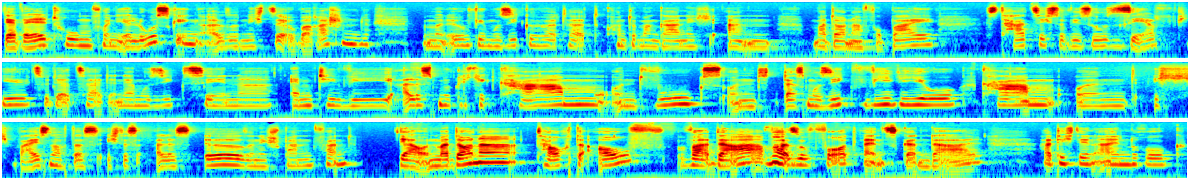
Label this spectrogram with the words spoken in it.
der Weltruhm von ihr losging, also nicht sehr überraschend. Wenn man irgendwie Musik gehört hat, konnte man gar nicht an Madonna vorbei. Es tat sich sowieso sehr viel zu der Zeit in der Musikszene. MTV, alles Mögliche kam und wuchs und das Musikvideo kam und ich weiß noch, dass ich das alles irrsinnig spannend fand. Ja, und Madonna tauchte auf, war da, war sofort ein Skandal, hatte ich den Eindruck.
